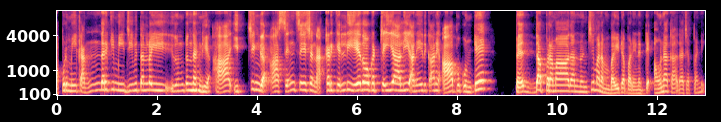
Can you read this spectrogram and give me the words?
అప్పుడు మీకు అందరికీ మీ జీవితంలో ఇది ఉంటుందండి. ఆ ఇచ్చింగ్ ఆ సెన్సేషన్ అక్కడికి వెళ్ళి ఏదో ఒకటి చెయ్యాలి అనేది కానీ ఆపుకుంటే పెద్ద ప్రమాదం నుంచి మనం బయటపడినట్టే. అవునా కాదా చెప్పండి?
